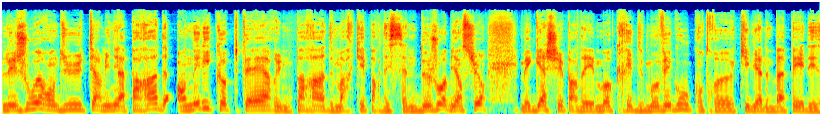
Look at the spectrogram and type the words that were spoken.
les joueurs ont dû terminer la parade en hélicoptère. Une parade marquée par des scènes de joie bien sûr, mais gâchée par des moqueries de mauvais goût contre Kylian Mbappé et des,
